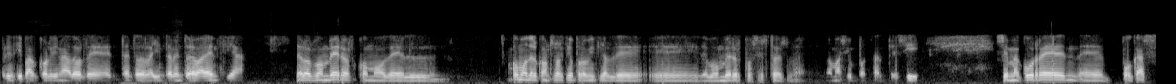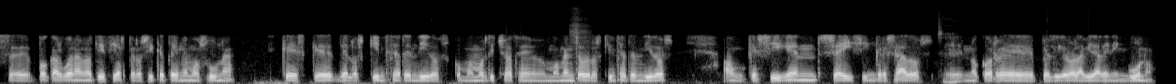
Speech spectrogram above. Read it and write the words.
principal coordinador de, tanto del Ayuntamiento de Valencia, de los bomberos, como del como del Consorcio Provincial de, eh, de Bomberos, pues esto es lo más importante. Sí, se me ocurren eh, pocas, pocas buenas noticias, pero sí que tenemos una que es que de los 15 atendidos, como hemos dicho hace un momento, de los 15 atendidos, aunque siguen seis ingresados, eh, no corre peligro la vida de ninguno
